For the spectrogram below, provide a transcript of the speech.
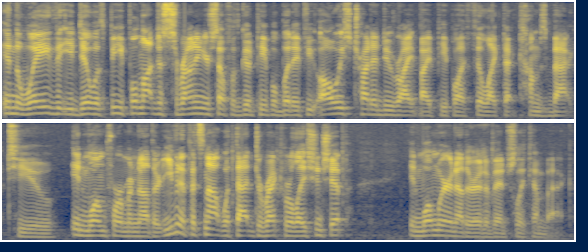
in the way that you deal with people, not just surrounding yourself with good people, but if you always try to do right by people, I feel like that comes back to you in one form or another. Even if it's not with that direct relationship, in one way or another, it eventually come back.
